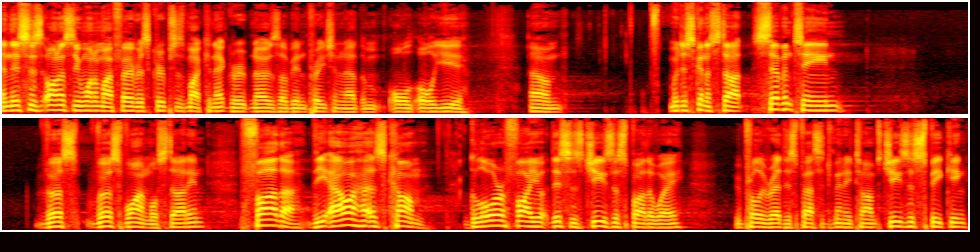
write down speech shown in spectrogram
and this is honestly one of my favorite scriptures. My Connect group knows I've been preaching at them all, all year. Um, we're just going to start 17, verse, verse 1. We'll start in. Father, the hour has come. Glorify your. This is Jesus, by the way. We've probably read this passage many times. Jesus speaking,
